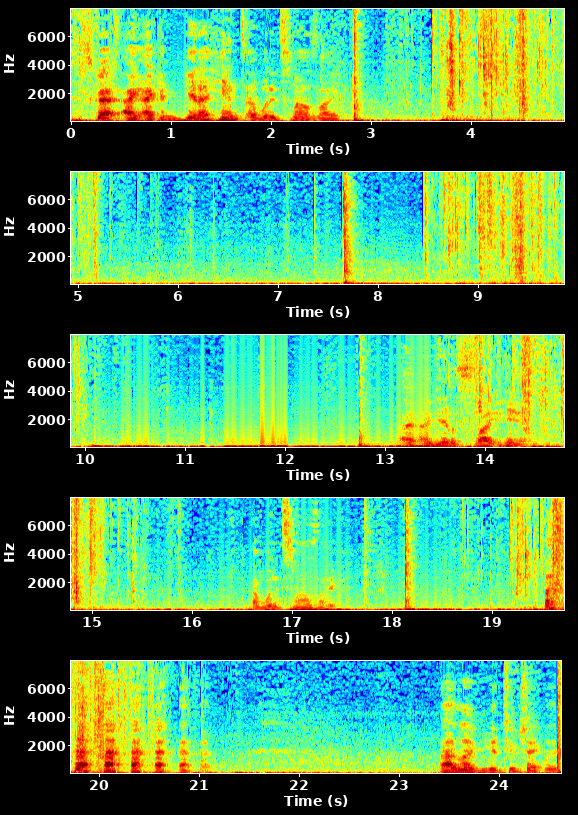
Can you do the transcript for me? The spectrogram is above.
scratch. I, I can get a hint of what it smells like. Get a slight hint of what it smells like. ah, look, you get two checklists.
